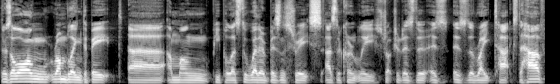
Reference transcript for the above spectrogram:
there's a long rumbling debate uh, among people as to whether business rates, as they're currently structured, is the is is the right tax to have,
